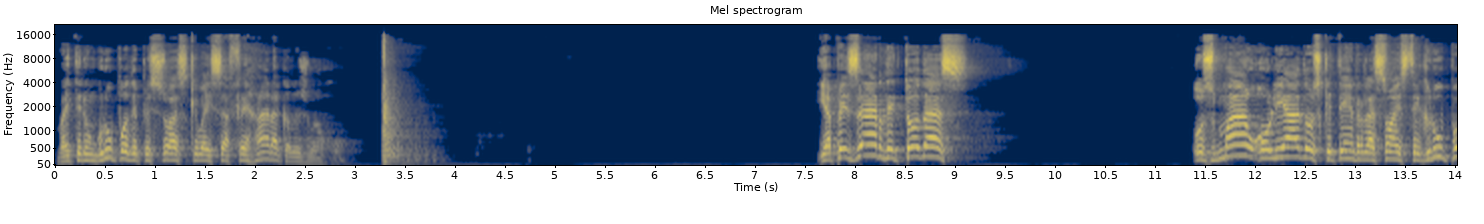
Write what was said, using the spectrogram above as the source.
vai ter um grupo de pessoas que vai se aferrar a Kadosh Baruch E apesar de todas os mal olhados que tem em relação a este grupo,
